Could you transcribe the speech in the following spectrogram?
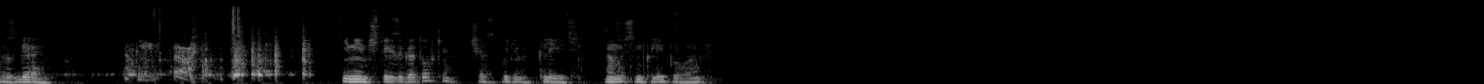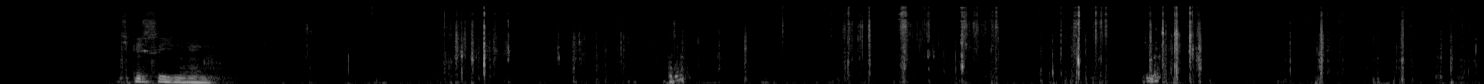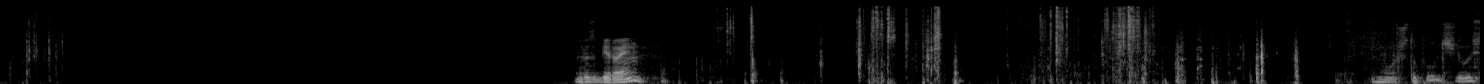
Разбираем. Имеем 4 заготовки. Сейчас будем клеить. Наносим клей ПВА. Теперь соединяем. Разбираем. Вот что получилось.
